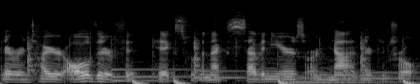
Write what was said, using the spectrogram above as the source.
their entire, all of their picks for the next seven years are not in their control.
